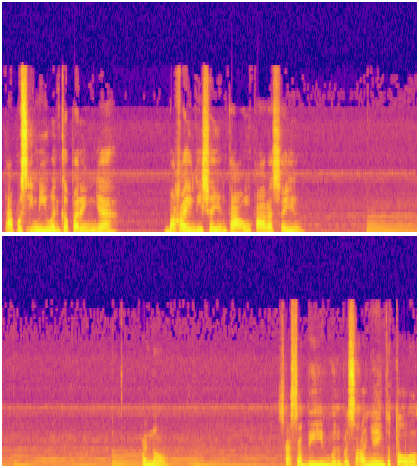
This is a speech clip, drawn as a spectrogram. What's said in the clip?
tapos iniwan ka pa rin niya, baka hindi siya yung taong para sa'yo. Ano? Sasabihin mo na ba sa kanya yung totoo?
